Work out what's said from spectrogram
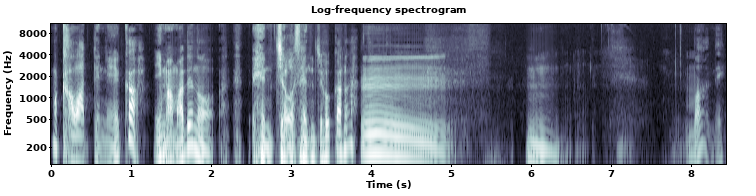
まあ、変わってねえか。今までの 延長線上かな。うん。うん。まあね。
